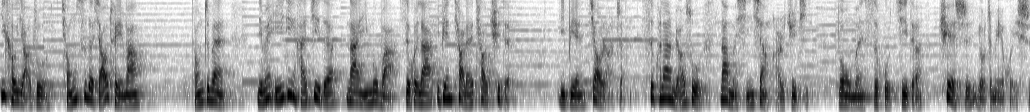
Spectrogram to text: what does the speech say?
一口咬住琼斯的小腿吗？同志们，你们一定还记得那一幕吧？斯奎拉一边跳来跳去的，一边叫嚷着。斯奎拉的描述那么形象而具体，动物们似乎记得，确实有这么一回事。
